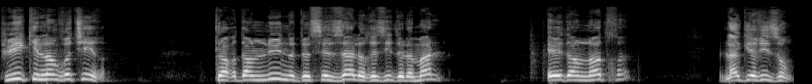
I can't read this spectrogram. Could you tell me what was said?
puis qu'il l'en retire, car dans l'une de ses ailes réside le mal, et dans l'autre, la guérison.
